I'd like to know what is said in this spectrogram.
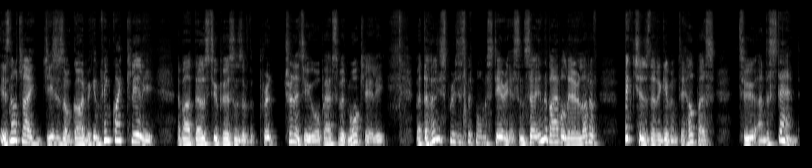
is not like Jesus or God. We can think quite clearly about those two persons of the Trinity, or perhaps a bit more clearly, but the Holy Spirit is a bit more mysterious. And so in the Bible, there are a lot of pictures that are given to help us to understand.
